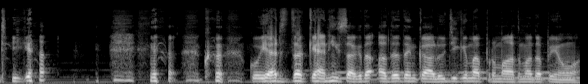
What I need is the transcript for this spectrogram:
ਠੀਕ ਆ? ਕੋ- ਕੋਈ ਅੱਜ ਤੱਕ ਕਹਿ ਨਹੀਂ ਸਕਦਾ ਅਦਰ ਦਿਨ ਕਾਲੂ ਜੀ ਕਿ ਮੈਂ ਪ੍ਰਮਾਤਮਾ ਦਾ ਪਿਓ ਆ।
